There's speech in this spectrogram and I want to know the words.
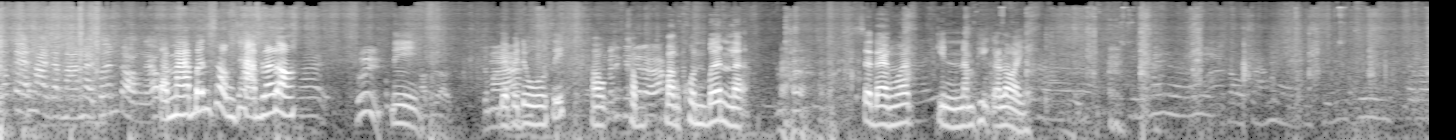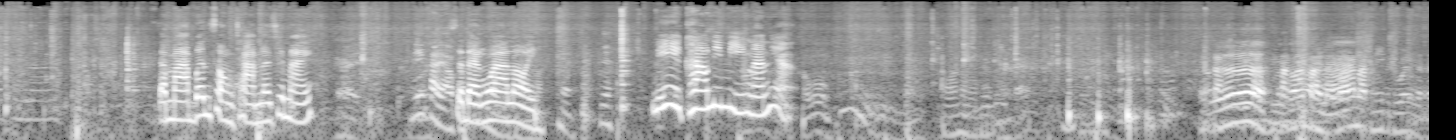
แล้วแกถ่ายจะมาหน่อยเบิ้ลสองแล้ว แต่มาเบิ้ลสองชามแล้วเหรอเฮ้ยนี่ จะมาเดี๋ยวไปดูสิเขาเขาบางคนเบิ้ลละ แสดงว่ากินน้ำพริกอร่อย แต่มาเบิ้ลสองชามแล้วใช่ไหม นี่ใครเอาแสดงว่าอร่อยนี่ข้าวนี่มีอีกนะเนี่ย เออตักมาไปแล้วตักนี้ไปด้วยกัน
